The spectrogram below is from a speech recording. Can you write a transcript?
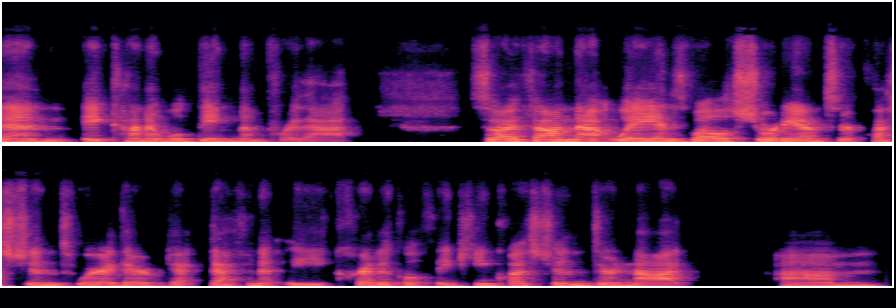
then it kind of will ding them for that. So I found that way as well as short answer questions where they're de- definitely critical thinking questions. They're not um,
